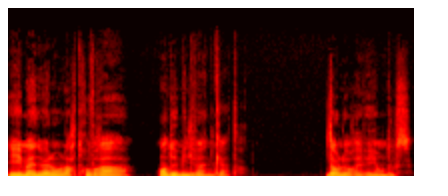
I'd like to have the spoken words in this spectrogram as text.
Et Emmanuel, on la retrouvera en 2024, dans le Réveillon douce.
